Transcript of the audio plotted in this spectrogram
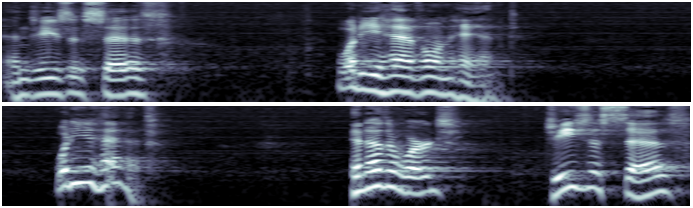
And Jesus says, "What do you have on hand? What do you have?" In other words, Jesus says,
